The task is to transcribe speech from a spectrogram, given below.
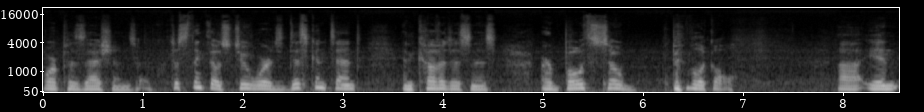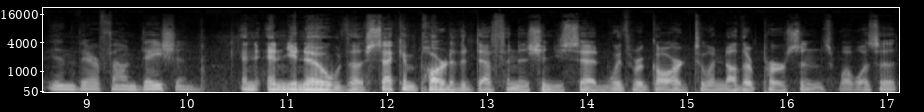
or possessions. Just think those two words, discontent and covetousness, are both so biblical uh, in in their foundation. And and you know the second part of the definition you said with regard to another person's what was it?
